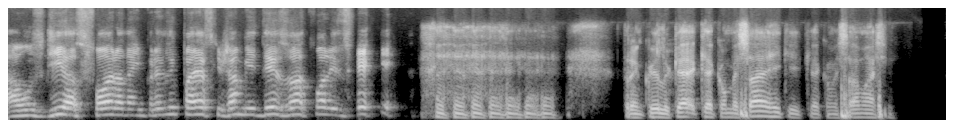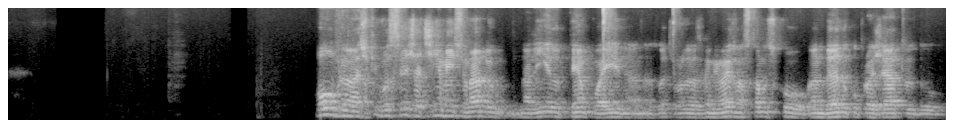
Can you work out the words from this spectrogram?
há uns dias fora da empresa e parece que já me desatualizei. Tranquilo. Quer, quer começar, Henrique? Quer começar, Márcio? Bom, Bruno, acho que você já tinha mencionado na linha do tempo aí, nas últimas reuniões, nós estamos com, andando com o projeto do,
